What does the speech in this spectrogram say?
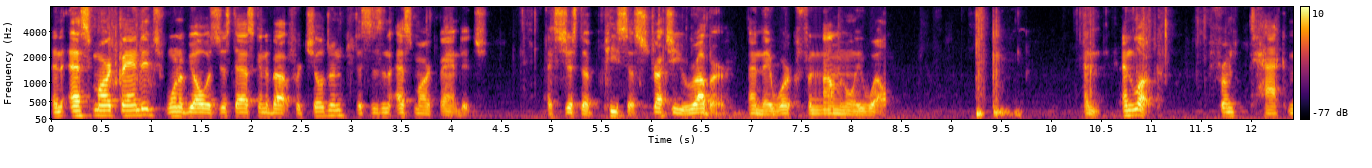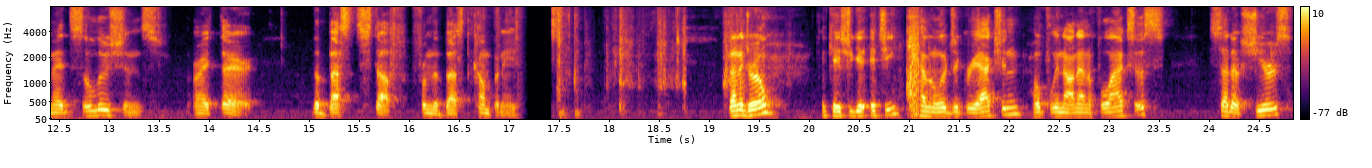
An Esmarch bandage. One of y'all was just asking about for children. This is an Esmarch bandage. It's just a piece of stretchy rubber, and they work phenomenally well. And and look, from TACMED Solutions, right there, the best stuff from the best companies. Benadryl, in case you get itchy, have an allergic reaction, hopefully not anaphylaxis. Set of shears,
